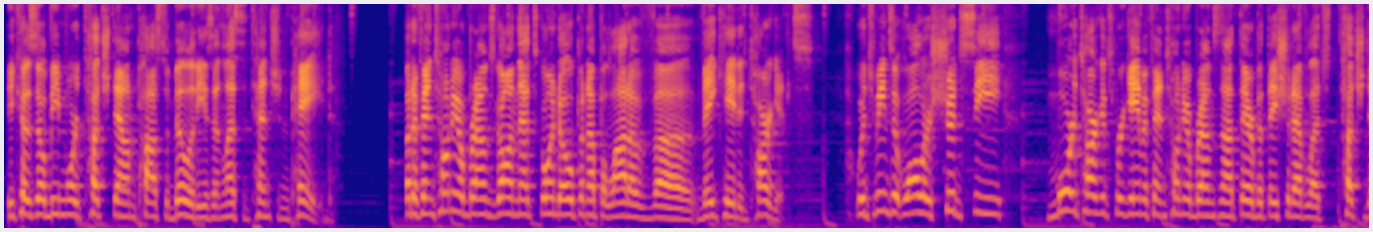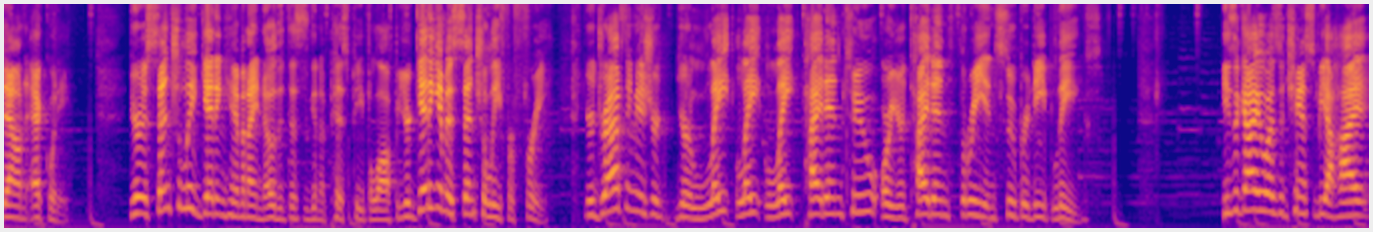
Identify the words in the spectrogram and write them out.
because there'll be more touchdown possibilities and less attention paid. But if Antonio Brown's gone, that's going to open up a lot of uh, vacated targets, which means that Waller should see more targets per game if Antonio Brown's not there, but they should have less touchdown equity. You're essentially getting him, and I know that this is going to piss people off, but you're getting him essentially for free. You're drafting as your, your late, late, late tight end two or your tight end three in super deep leagues. He's a guy who has a chance to be a high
